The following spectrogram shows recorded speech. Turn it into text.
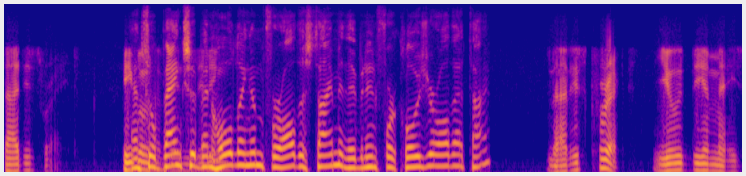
That is right. People and so have banks been have been holding them for all this time and they've been in foreclosure all that time? That is correct. You would be amazed.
